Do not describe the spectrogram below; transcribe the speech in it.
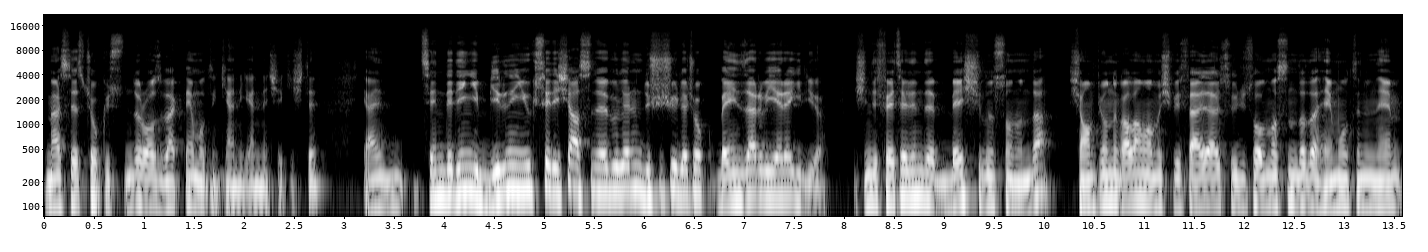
Mercedes çok üstünde. Rosberg Hamilton kendi kendine çekişti. Yani senin dediğin gibi birinin yükselişi aslında öbürlerinin düşüşüyle çok benzer bir yere gidiyor. Şimdi Vettel'in de 5 yılın sonunda şampiyonluk alamamış bir Ferrari sürücüsü olmasında da Hamilton'ın hem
